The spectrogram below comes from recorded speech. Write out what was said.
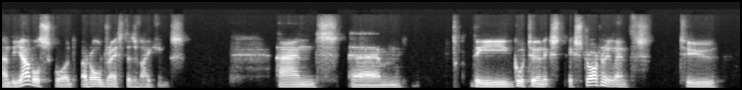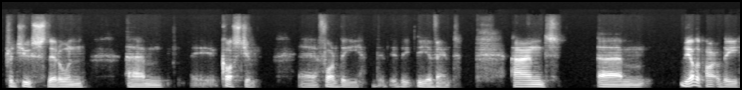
and the Jarl Squad are all dressed as Vikings, and um, they go to an ex extraordinary lengths to produce their own um, uh, costume for the, the, the event. And um, the other part of the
